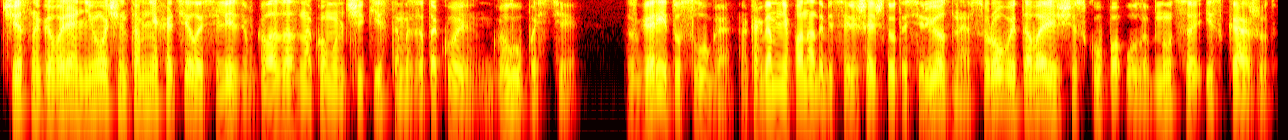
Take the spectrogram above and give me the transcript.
Честно говоря, не очень-то мне хотелось лезть в глаза знакомым чекистам из-за такой глупости. Сгорит услуга, а когда мне понадобится решать что-то серьезное, суровые товарищи скупо улыбнутся и скажут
